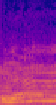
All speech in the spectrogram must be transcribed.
Yeah.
